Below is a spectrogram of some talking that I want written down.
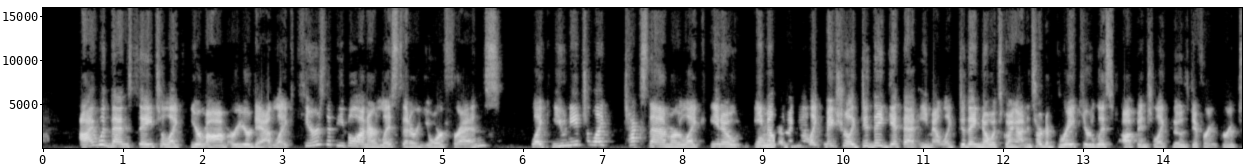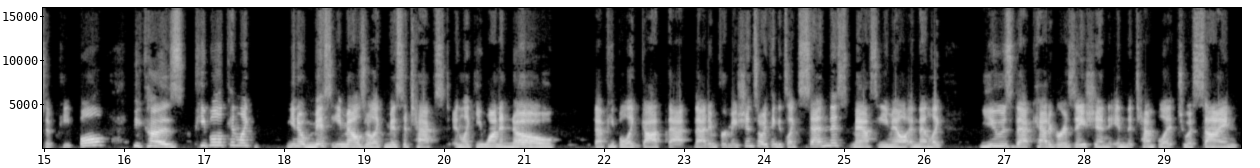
i would then say to like your mom or your dad like here's the people on our list that are your friends. Like you need to like text them or like you know oh, email them again like make sure like did they get that email? Like do they know what's going on? And sort of break your list up into like those different groups of people because people can like you know miss emails or like miss a text and like you want to know that people like got that that information. So i think it's like send this mass email and then like use that categorization in the template to assign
